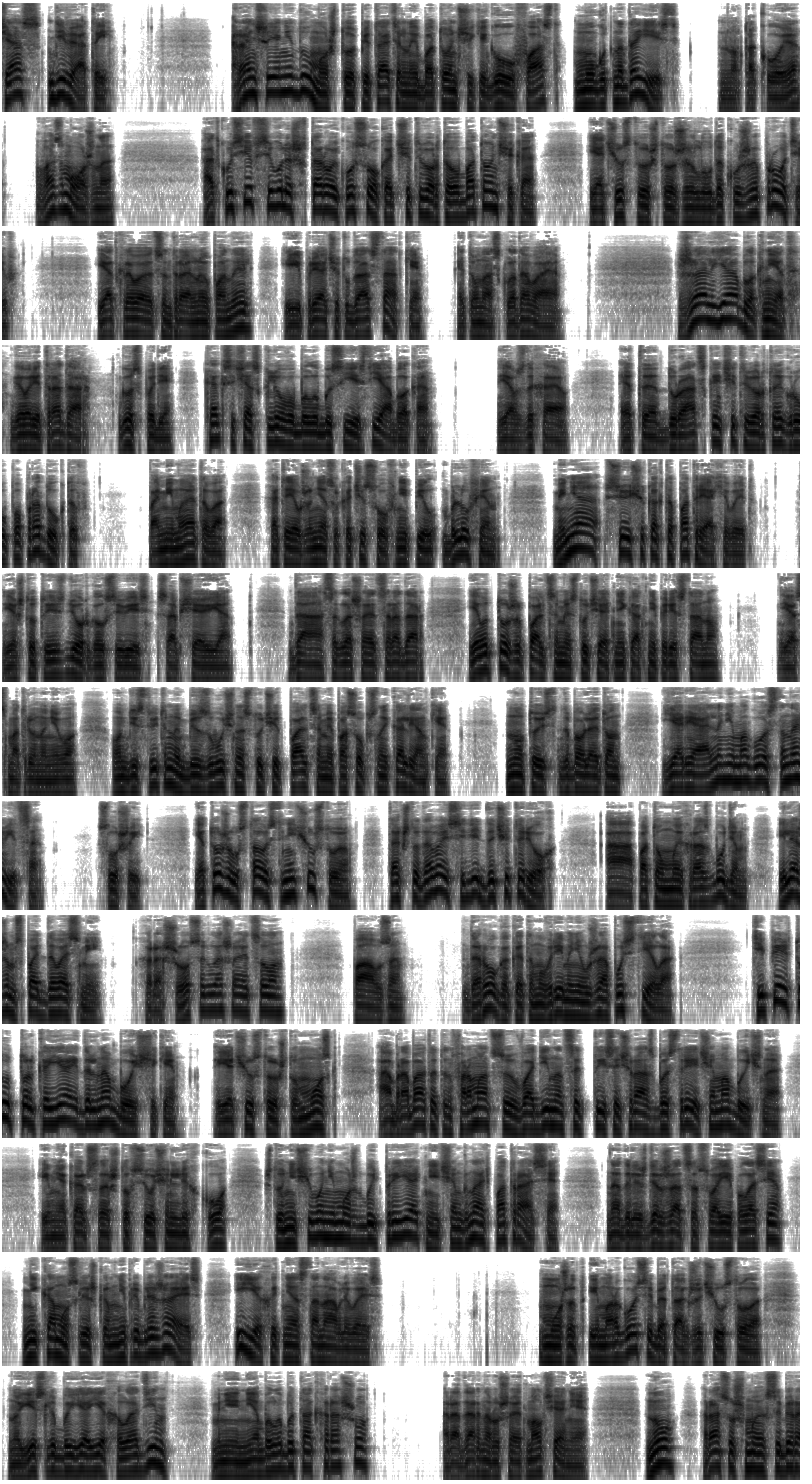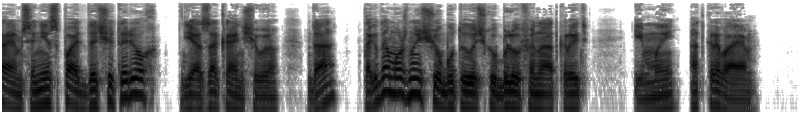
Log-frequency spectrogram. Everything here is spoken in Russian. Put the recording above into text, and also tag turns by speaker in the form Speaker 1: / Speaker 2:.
Speaker 1: Час девятый. Раньше я не думал, что питательные батончики Go Fast могут надоесть, но такое возможно. Откусив всего лишь второй кусок от четвертого батончика, я чувствую, что желудок уже против. Я открываю центральную панель и прячу туда остатки. Это у нас кладовая. «Жаль, яблок нет», — говорит радар. «Господи, как сейчас клево было бы съесть яблоко!» Я вздыхаю. Это дурацкая четвертая группа продуктов. Помимо этого, хотя я уже несколько часов не пил блюфен, меня все еще как-то потряхивает. Я что-то издергался весь, сообщаю я. Да, соглашается радар, я вот тоже пальцами стучать никак не перестану. Я смотрю на него. Он действительно беззвучно стучит пальцами по собственной коленке. Ну, то есть, добавляет он, я реально не могу остановиться. Слушай, я тоже усталости не чувствую, так что давай сидеть до четырех, а потом мы их разбудим и ляжем спать до восьми. Хорошо, соглашается он. Пауза. Дорога к этому времени уже опустела. Теперь тут только я и дальнобойщики. Я чувствую, что мозг обрабатывает информацию в одиннадцать тысяч раз быстрее, чем обычно. И мне кажется, что все очень легко, что ничего не может быть приятнее, чем гнать по трассе. Надо лишь держаться в своей полосе никому слишком не приближаясь и ехать не останавливаясь. Может, и Марго себя так же чувствовала, но если бы я ехал один, мне не было бы так хорошо. Радар нарушает молчание. Ну, раз уж мы собираемся не спать до четырех, я заканчиваю, да? Тогда можно еще бутылочку Блюфена открыть. И мы открываем.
